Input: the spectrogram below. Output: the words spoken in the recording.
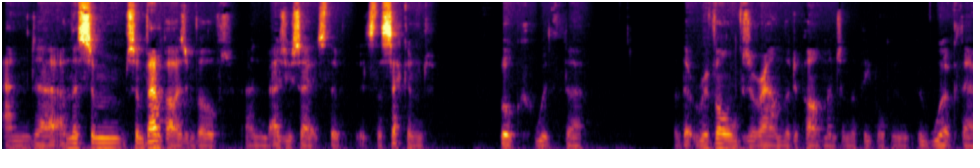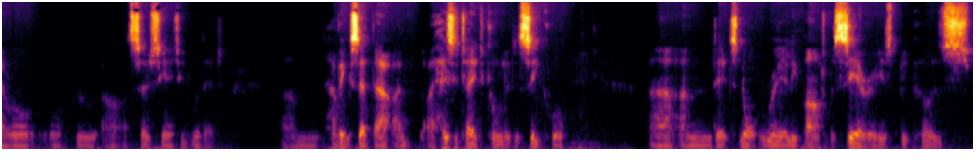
and uh, and there's some, some vampires involved. And as you say, it's the it's the second book with uh, that revolves around the department and the people who, who work there or, or who are associated with it. Um, having said that, I, I, hesitate to call it a sequel, uh, and it's not really part of a series because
